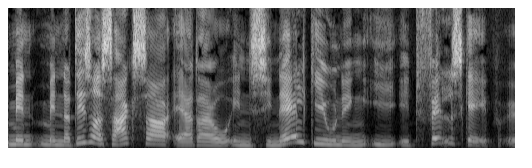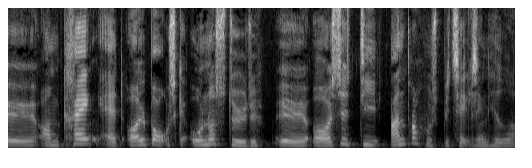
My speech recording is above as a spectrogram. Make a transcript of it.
Men, men når det så er sagt, så er der jo en signalgivning i et fællesskab øh, omkring, at Aalborg skal understøtte øh, også de andre hospitalsenheder.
